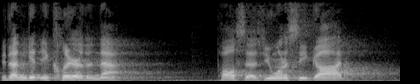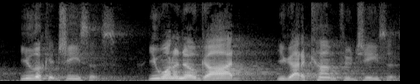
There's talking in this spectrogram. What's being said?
It doesn't get any clearer than that. Paul says, You want to see God? You look at Jesus. You want to know God? You got to come through Jesus.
